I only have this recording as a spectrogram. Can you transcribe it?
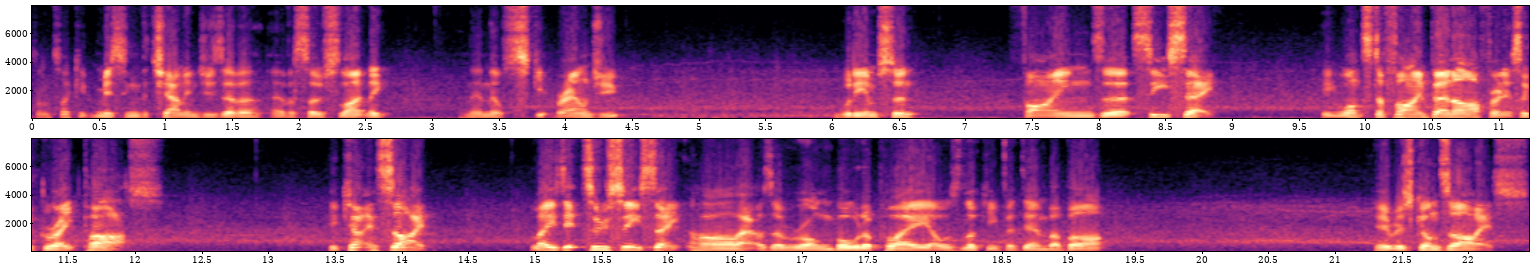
Sometimes I keep missing the challenges ever ever so slightly. And then they'll skip round you. Williamson finds uh, Cisse. He wants to find Ben Arfa and it's a great pass. He cut inside. Lays it to Cisse. Oh, that was a wrong ball to play. I was looking for Demba Ba. Here is Gonzalez.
